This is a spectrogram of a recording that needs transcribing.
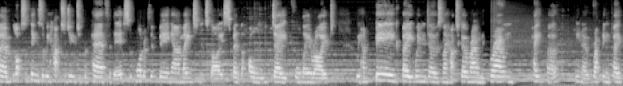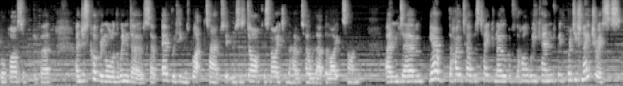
Um, lots of things that we had to do to prepare for this. One of them being our maintenance guys spent the whole day before they arrived. We had big bay windows, and I had to go around with brown paper, you know, wrapping paper or parcel paper, and just covering all of the windows. So everything was blacked out. So it was as dark as night in the hotel without the lights on. And um, yeah, the hotel was taken over for the whole weekend with British naturists.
